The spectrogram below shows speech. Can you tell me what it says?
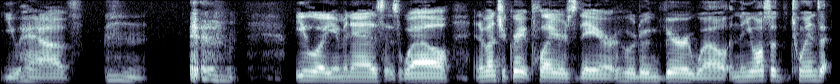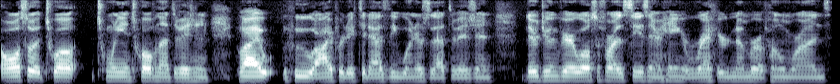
You have Eloy Jimenez as well, and a bunch of great players there who are doing very well. And then you also the Twins also at 12, 20 and 12 in that division, who I who I predicted as the winners of that division. They're doing very well so far this season. They're hitting a record number of home runs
